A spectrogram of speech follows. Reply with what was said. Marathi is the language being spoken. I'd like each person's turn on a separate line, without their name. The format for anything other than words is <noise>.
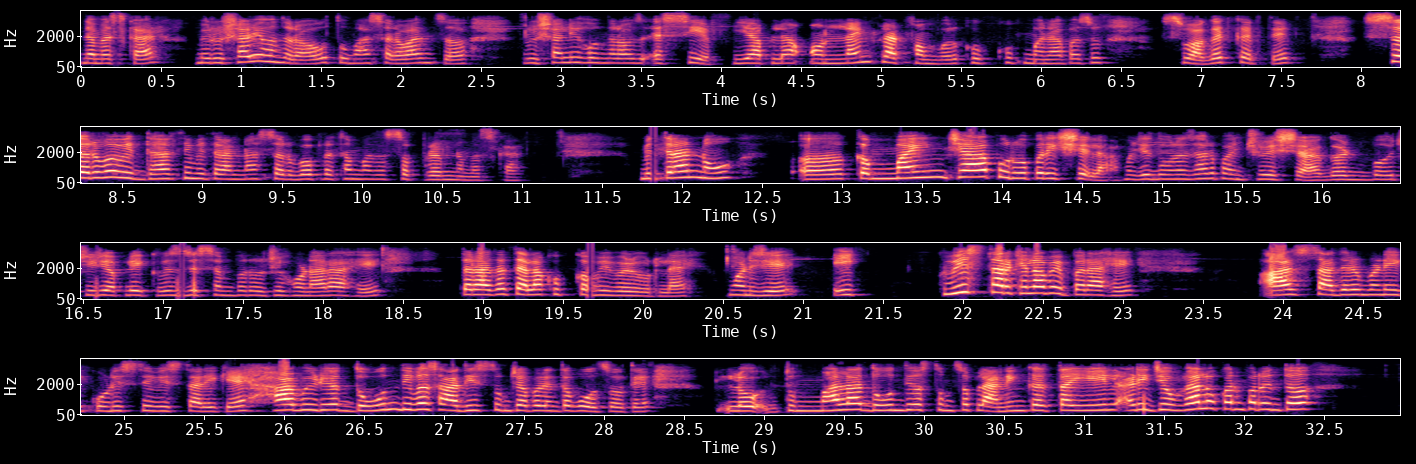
नमस्कार मी ऋषाली होनराव. तुम्हा सर्वांचं Rushali Honrao S C F या आपल्या ऑनलाईन प्लॅटफॉर्मवर खूप खूप मनापासून स्वागत करते. सर्व विद्यार्थी मित्रांना सर्वप्रथम माझा सप्रेम नमस्कार. मित्रांनो कंबाईनच्या पूर्वपरीक्षेला म्हणजे दोन हजार पंचवीसच्या गट ब ची जी आपली एकवीस डिसेंबर रोजी होणार आहे तर आता त्याला खूप कमी वेळ उरलाय. म्हणजे एकवीस तारखेला पेपर आहे. आज साधारणपणे एकोणीस ते वीस तारीख आहे. हा व्हिडिओ दोन दिवस आधीच तुमच्यापर्यंत पोहोचवते. तुम्हाला दोन दिवस तुमचं प्लॅनिंग करता येईल आणि जेवढ्या लोकांपर्यंत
